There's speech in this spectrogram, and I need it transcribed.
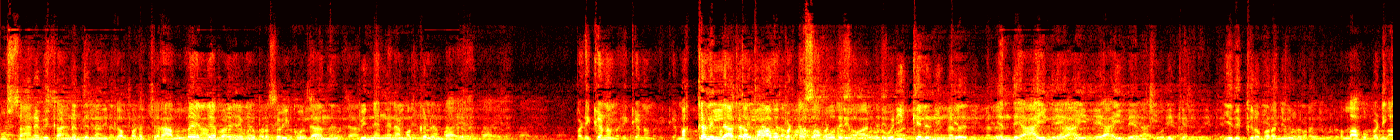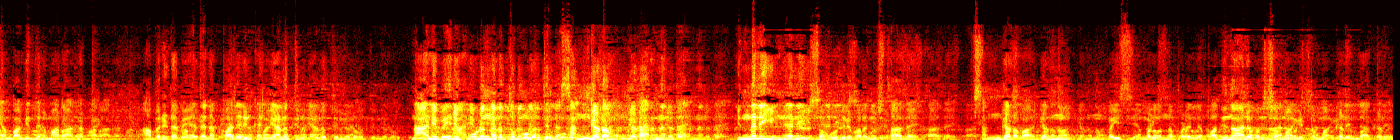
മൂസാ നബി കണ്ണുന്നില്ല നിൽക്ക പടച്ചോൻ അല്ലയല്ലേ പറഞ്ഞു ഇവിടെ പ്രസവിക്കൂലെന്ന്. പിന്നെ എങ്ങനെ മക്കളുണ്ടായേ? പഠിക്കണം. മക്കളില്ലാത്ത പാവപ്പെട്ട സഹോദരിമാരോട് ഒരിക്കലും നിങ്ങൾ എന്തേ ആയില്ലേ ആയില്ലേ ആയില്ലേ എന്ന് ചോദിക്കരുത്. ഈ ദിക്കറ് പറഞ്ഞു കൊടുക്കും. അള്ളാഹു പഠിക്കാൻ ഭാഗ്യം തരുമാറാകട്ടെ. അവരുടെ വേദന പലരും കല്യാണത്തിന് പോകത്തില്ലടോ. നാല് പേര് കൂടുന്നിടത്ത് പോകത്തില്ല. സങ്കടം. കാരണം ഇന്നലെയും ഒരു സഹോദരി പറഞ്ഞു ഉസ്താദെ സങ്കടവാ. എന്നും പൈസ നമ്മൾ വന്നപ്പോഴല്ലേ പതിനാല് വർഷമായിട്ട് മക്കളില്ലാത്തവർ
